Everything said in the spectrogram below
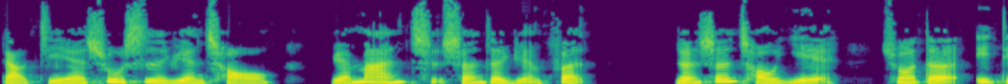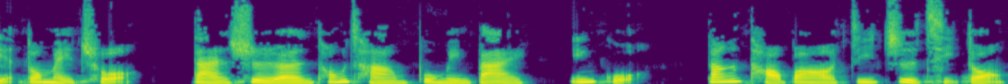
了结数世怨仇，圆满此生的缘分。人生仇业说的一点都没错，但世人通常不明白因果。当讨报机制启动，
